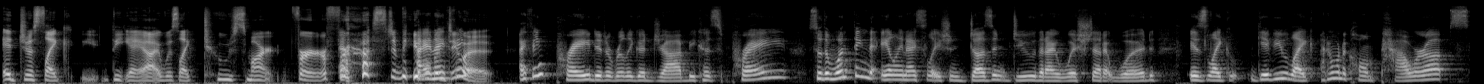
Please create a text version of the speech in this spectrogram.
It just like the AI was like too smart for for us to be able And to I do it. I think Prey did a really good job because Prey. So the one thing that Alien Isolation doesn't do that I wish that it would is like give you like I don't want to call them power ups,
